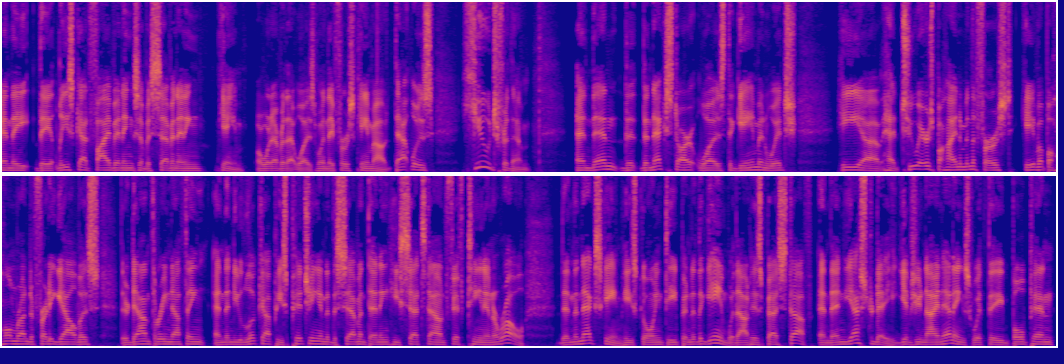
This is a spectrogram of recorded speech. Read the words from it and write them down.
and they they at least got five innings of a seven inning game or whatever that was when they first came out. That was huge for them. And then the the next start was the game in which he uh, had two errors behind him in the first, gave up a home run to Freddie Galvis. They're down three nothing, and then you look up. He's pitching into the seventh inning. He sets down fifteen in a row. Then the next game, he's going deep into the game without his best stuff. And then yesterday, he gives you nine innings with the bullpen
